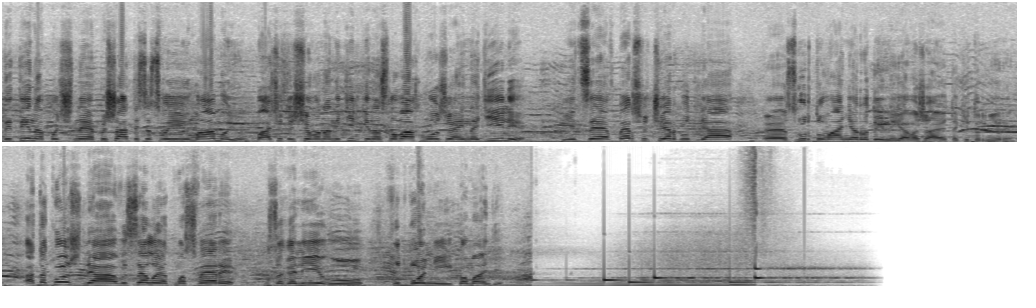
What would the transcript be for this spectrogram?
дитина почне пишатися своєю мамою, бачити, що вона не тільки на словах може, а й на ділі. І це в першу чергу для е, згуртування родини, я вважаю, такі турніри. А також для веселої атмосфери взагалі у футбольній команді.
